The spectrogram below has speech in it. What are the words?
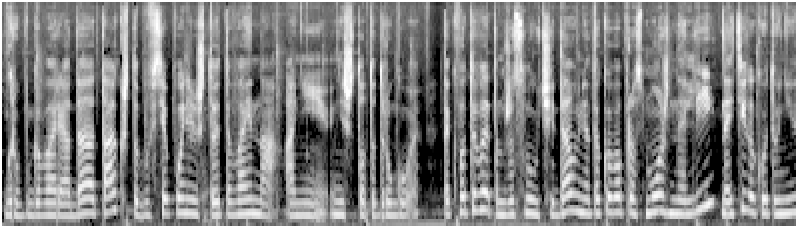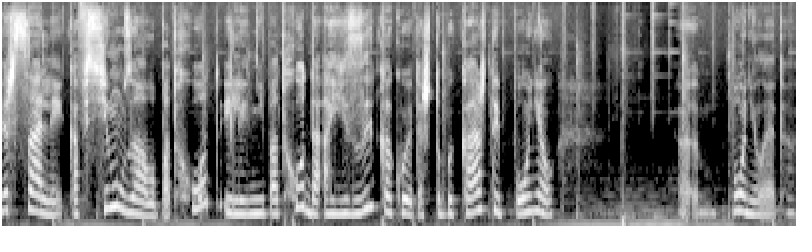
грубо говоря, да, так, чтобы все поняли, что это война, а не, не что-то другое. Так вот и в этом же случае, да, у меня такой вопрос, можно ли найти какой-то универсальный ко всему залу подход, или не подход, да, а язык какой-то, чтобы каждый понял, понял это,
